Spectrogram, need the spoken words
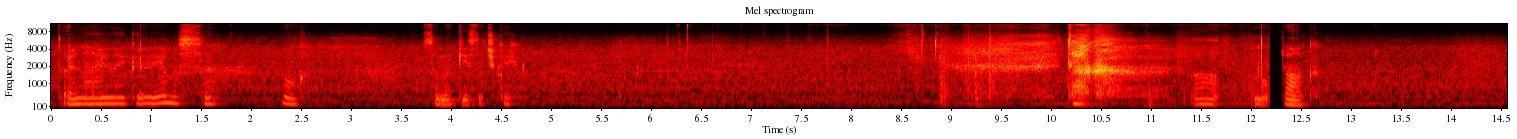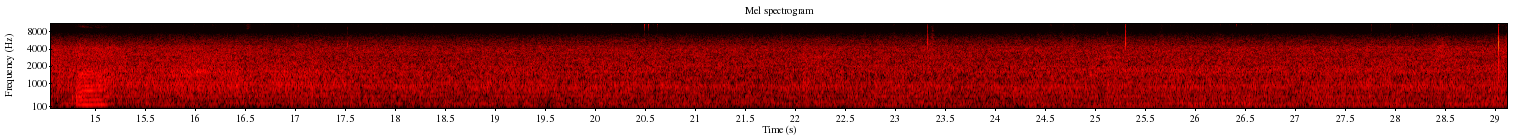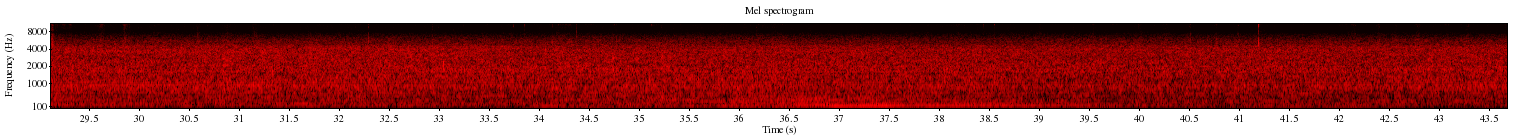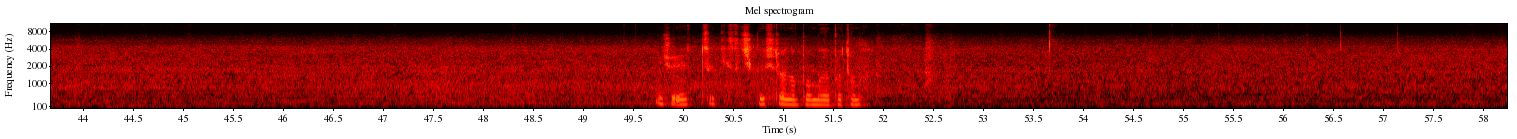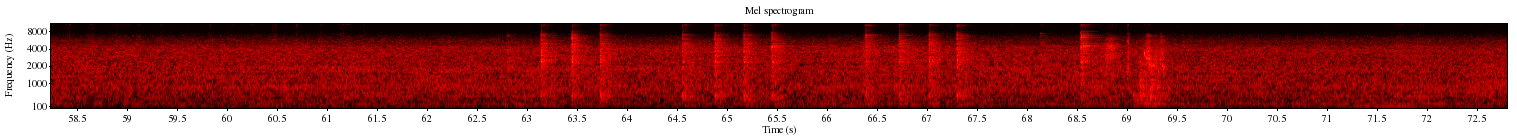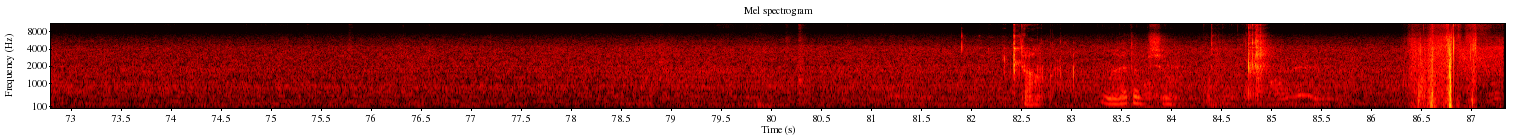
тональный крем с ну, самой кисточкой. Так. а, ну, так. Ничего, я эту кисточку все равно помою потом. Так, на этом все.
